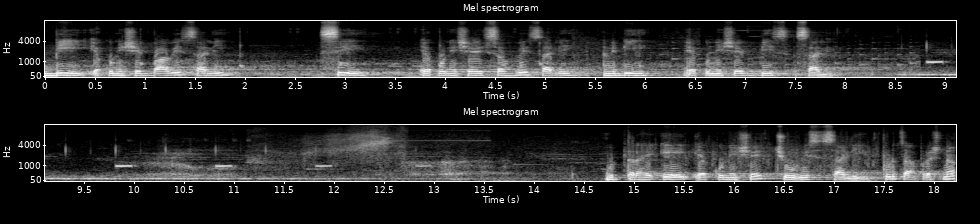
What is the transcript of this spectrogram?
बी. एकोणीसशे बावीस साली. सी. एकोणीसशे सव्वीस साली आणि डी एकोणीसशे वीस साली. उत्तर आहे ए एकोणीसशे चोवीस साली. पुढचा प्रश्न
